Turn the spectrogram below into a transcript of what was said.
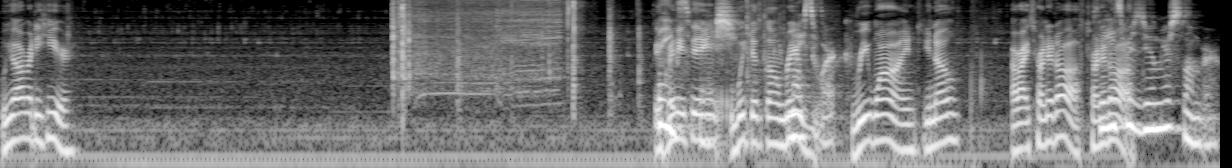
We already here. If anything, Fish. we just gonna re- Nice work. rewind, you know? All right, turn it off. Turn Please it off. Please resume your slumber.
